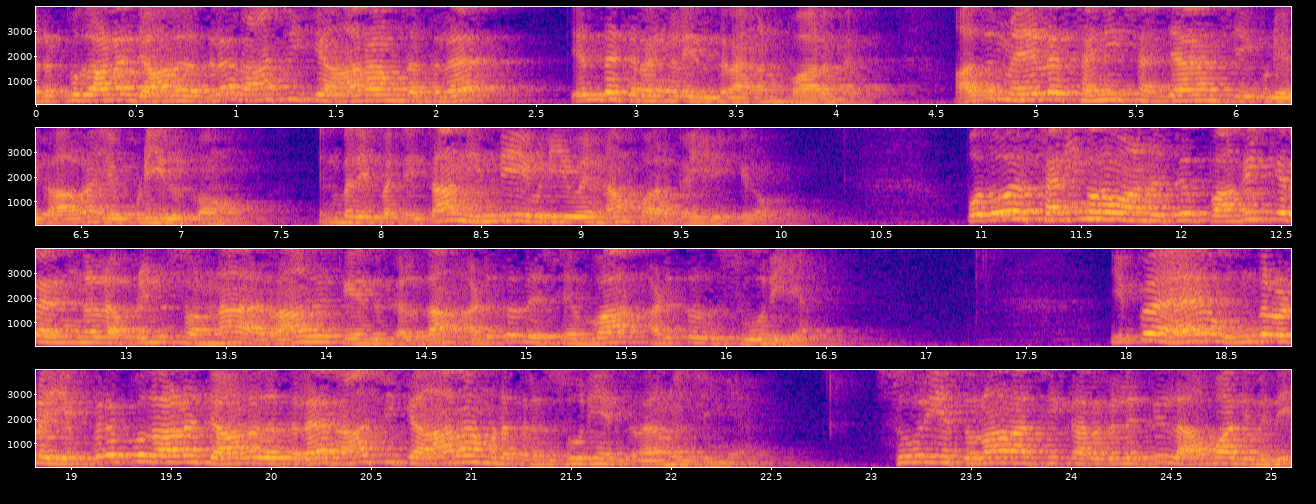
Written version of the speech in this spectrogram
பிறப்பு கால ஜாதகத்துல ராசிக்கு ஆறாம் இடத்துல எந்த கிரகங்கள் இருக்கிறாங்கன்னு பாருங்க. அது மேலே சனி சஞ்சாரம் செய்யக்கூடிய காலம் எப்படி இருக்கும் என்பதை பற்றி தான் இன்றைய வீடியோவில் நாம் பார்க்க இருக்கிறோம். பொதுவாக சனி பகவானுக்கு பகை கிரகங்கள் அப்படின்னு சொன்னால் ராகு கேதுக்கள் தான். அடுத்தது செவ்வாய் அடுத்தது சூரியன். இப்போ உங்களுடைய பிறப்பு கால ஜாதகத்தில் ராசிக்கு ஆறாம் இடத்துல சூரியன் இருக்கிறான்னு வச்சுங்க. சூரியன் துலா ராசிக்காரர்களுக்கு லாபாதிபதி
